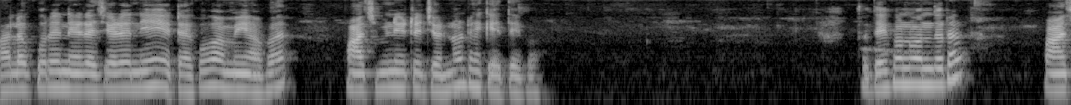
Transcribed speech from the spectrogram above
ভালো করে নেড়ে চেড়ে নিয়ে এটাকেও আমি আবার পাঁচ মিনিটের জন্য ঢেকে দেব। তো দেখুন বন্ধুরা, পাঁচ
